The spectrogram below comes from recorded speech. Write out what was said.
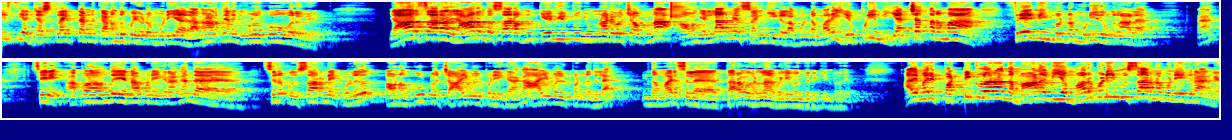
ஈஸியாக ஜஸ்ட் லைக் தான் கடந்து போய்விட முடியாது. அதனால தான் எனக்கு இவ்வளோ கோவம் வருது. யார் சார் யார் அந்த சார் அப்படின்னு கேள்வி தூக்கி முன்னாடி வச்சோம் அப்படின்னா அவங்க எல்லாருமே சங்கிகள். அப்படின்ற மாதிரி எப்படி இந்த எச்சத்தனமாக ஃப்ரேமிங் பண்ணுற முடியுது உங்களால்? சரி அப்போ வந்து என்ன பண்ணியிருக்கிறாங்க இந்த சிறப்பு விசாரணை குழு அவனை கூப்பிட்டு வச்சு ஆய்வுகள் பண்ணியிருக்காங்க ஆய்வுகள் பண்ணதில் இந்த மாதிரி சில தரவுகள்லாம் வெளிவந்திருக்கின்றது. அதே மாதிரி பர்டிகுலராக அந்த மாணவியை மறுபடியும் விசாரணை பண்ணியிருக்கிறாங்க.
